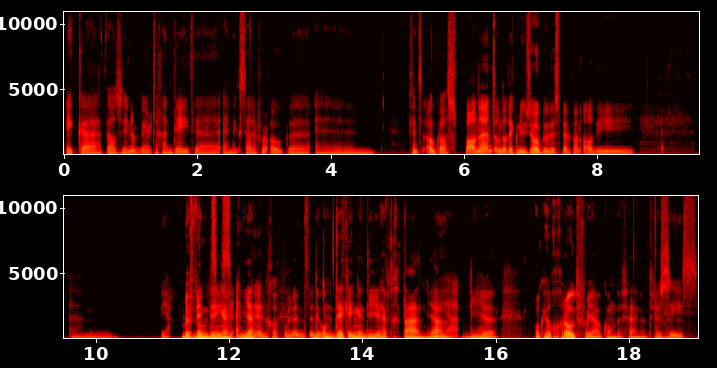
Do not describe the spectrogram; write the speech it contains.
ik eh, heb wel zin om weer te gaan daten. En ik sta ervoor open. En ik vind het ook wel spannend, omdat ik nu zo bewust ben van al die. ehm, ja, Bevindingen, en, ja. en gevoelens. En, De en ontdekkingen die je hebt gedaan, ja, Ja, die eh, ook heel groot voor jou konden zijn natuurlijk. Precies.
